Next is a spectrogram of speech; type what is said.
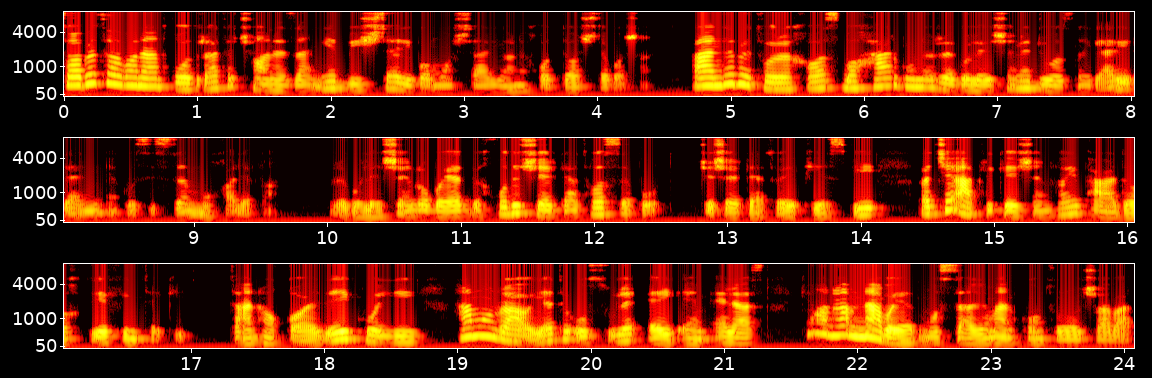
تا بتوانند قدرت چانهزنی بیشتری با مشتریان خود داشته باشند. بنده به طور خاص با هر گونه regulation جزء‌نگری در این اکوسیستم مخالفم. regulation را باید به خود شرکت ها سپرد چه شرکت های PSP و چه اپلیکیشن های پرداختی فینتکی. تنها قاعده کلی همون رعایت اصول AML است که آن هم نباید مستقیما کنترل شود.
